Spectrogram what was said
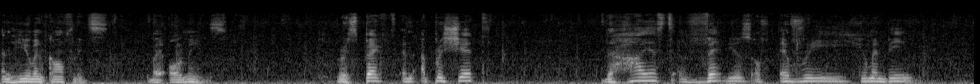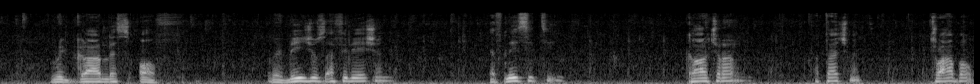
and human conflicts by all means. Respect and appreciate the highest values of every human being, regardless of religious affiliation, ethnicity, cultural attachment, tribal,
